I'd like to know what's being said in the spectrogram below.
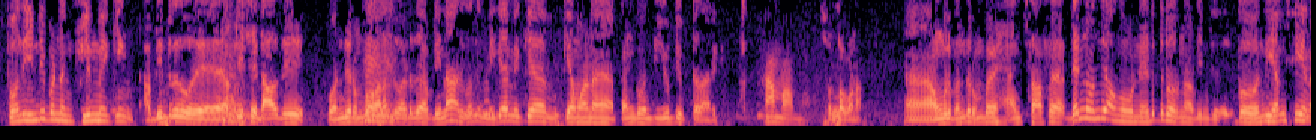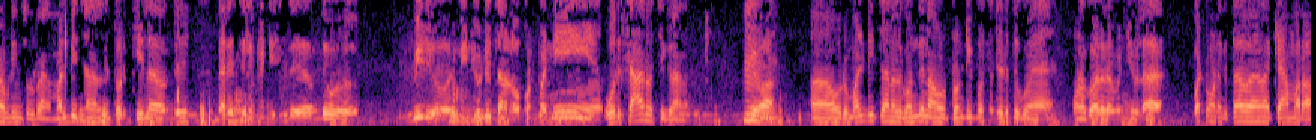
இப்போ வந்து இண்டிபெண்டன்ட் ஃபிலிம் மேக்கிங் அப்படின்றது ஒரு அப்ரிஷியேட் ஆகுது. இப்போ வந்து ரொம்ப வளர்ந்து வருது அப்படின்னா அதுக்கு வந்து மிக மிக முக்கியமான பங்கு வந்து யூடியூப்ல தான் இருக்கு. ஆமா ஆமா. சொல்ல போனா. அவங்களுக்கு வந்து ரொம்ப ஹேண்ட்ஸ் ஆஃப் தென் வந்து அவங்க ஒன்னு எடுத்துட்டு வரணும் அப்படின்றது. இப்போ வந்து எம்சிஎன் அப்படின்னு சொல்றாங்க. மல்டி சேனல் நெட்ஒர்க் கீழே வந்து நிறைய செலிபிரிட்டிஸ் வந்து வீடியோ யூடியூப் சேனல் ஓபன் பண்ணி ஒரு ஷேர் வச்சுக்கிறாங்க. ஓகேவா ஒரு மல்டி சேனலுக்கு வந்து நான் ஒரு டுவெண்ட்டி பர்சன்ட் எடுத்துக்குவேன். உனக்கு வர ரெவன்யூல பட் உனக்கு தேவையான கேமரா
